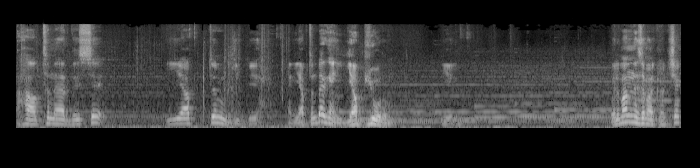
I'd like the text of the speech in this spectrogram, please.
haltı neredeyse yaptım gibi. Yani yaptım derken yapıyorum diyelim. Eleman ne zaman kalkacak?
